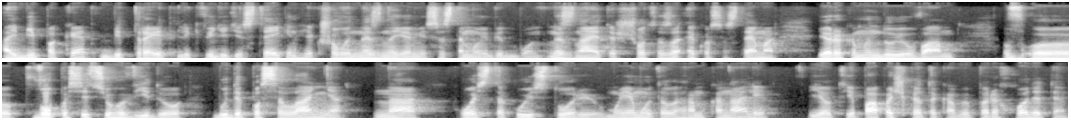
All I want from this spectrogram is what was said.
IB-пакет Bitrate Liquidity Staking. Якщо ви не знайомі з системою Bitbon, не знаєте, що це за екосистема, я рекомендую вам в, е, в описі цього відео буде посилання на ось таку історію. В моєму телеграм-каналі є от є папочка така, ви переходите.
